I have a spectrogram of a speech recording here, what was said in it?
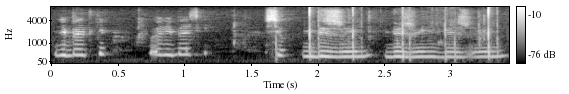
Ребятки, ребятки. Все, бежим, бежим, бежим.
